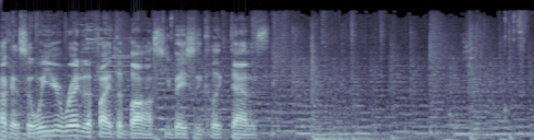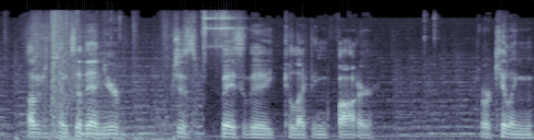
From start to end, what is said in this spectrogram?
Okay, so when you're ready to fight the boss, you basically click down. Until then, you're just basically collecting fodder. Or killing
